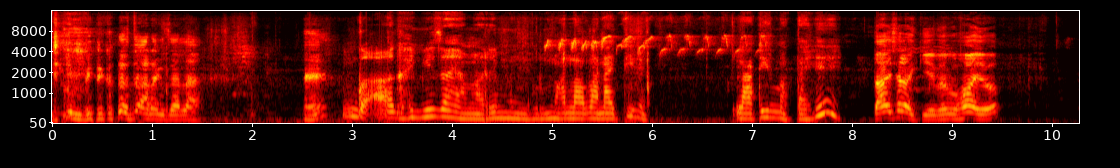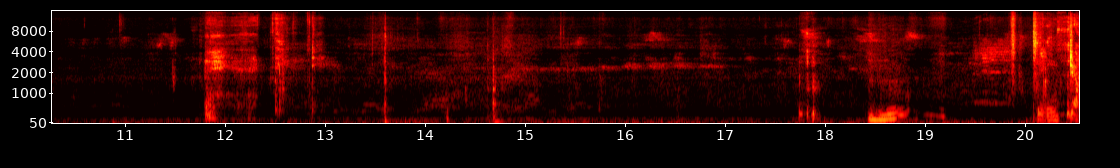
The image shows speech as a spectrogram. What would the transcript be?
ডিম বের করে তো আরেক জ্বালা। হ্যাঁ? গা ঘেমে যায় আমারে মুঙ্গুর মালা বানাইতি লাঠির মাথায় হ্যাঁ তাই ছাড়া কি এভাবে হয় ও? তিনটা।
